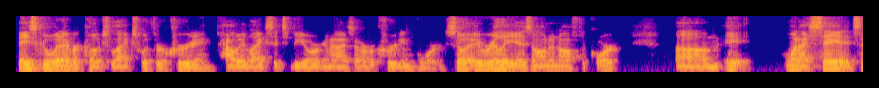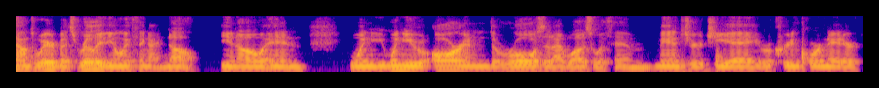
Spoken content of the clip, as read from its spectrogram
basically whatever coach likes with recruiting, how he likes it to be organized, our recruiting board. So it really is on and off the court. Um, it, when I say it, it sounds weird, but it's really the only thing I know, you know, and when you, when you are in the roles that I was with him, manager, GA, recruiting coordinator,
